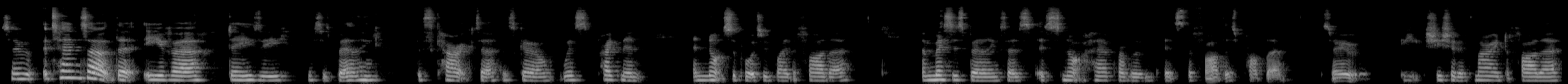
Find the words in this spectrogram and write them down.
So it turns out that Eva, Daisy, Mrs. Birling, this character, this girl, was pregnant and not supported by the father. And Mrs. Birling says it's not her problem, it's the father's problem. So he, she should have married the father,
